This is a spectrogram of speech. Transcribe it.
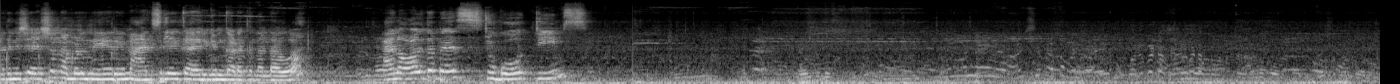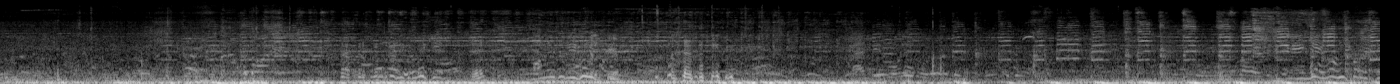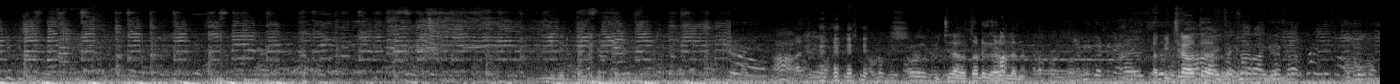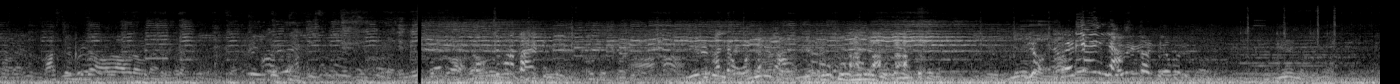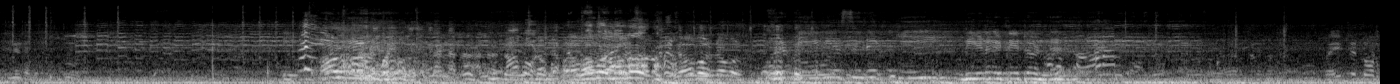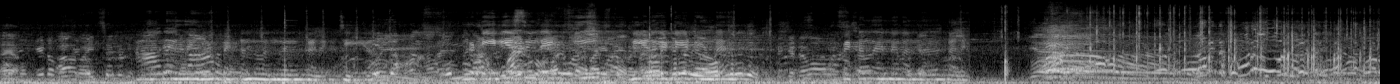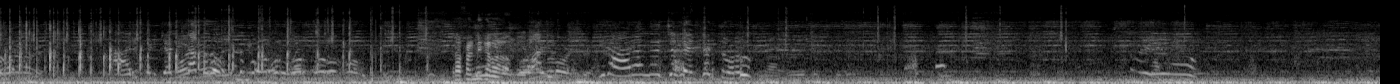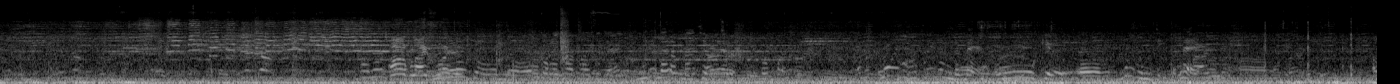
അതിനുശേഷം നമ്മൾ നേരെ മാത്സിലേക്കായിരിക്കും കടക്കുന്നുണ്ടാവുക. And all the best to both teams ചെരുപ്പല്ല ചെരുപ്പല്ല പിച്ചിനകത്തോട്ട് കയറില്ലെന്ന് പിച്ചിനകത്ത് കയറി ടി വി എസിന്റെ കീ വീണ് കിട്ടിയിട്ടുണ്ട്. പെട്ടെന്ന് വന്ന് കളക്ട് ചെയ്യാം? ടി വി എസിന്റെ കീ വീട് കിട്ടിയിട്ടുണ്ട്. പെട്ടെന്ന് തന്നെ വന്ന് കളക്ട് ഇതാരാന്ന്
